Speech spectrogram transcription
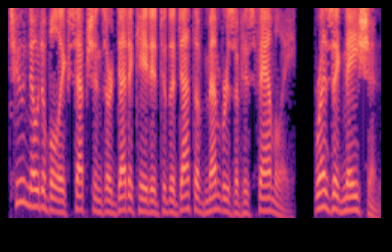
Two notable exceptions are dedicated to the death of members of his family. Resignation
